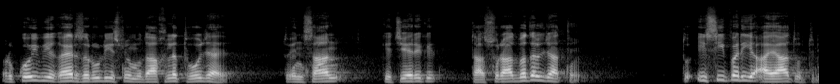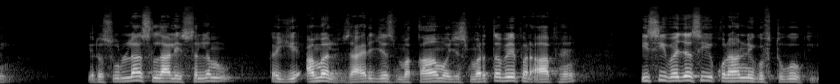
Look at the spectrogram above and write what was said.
اور کوئی بھی غیر ضروری اس میں مداخلت ہو جائے، تو انسان کے چہرے کے تاثرات بدل جاتے ہیں۔ تو اسی پر یہ آیات اتری کہ رسول اللہ صلی اللہ علیہ وسلم کا یہ عمل ظاہر جس مقام اور جس مرتبے پر آپ ہیں اسی وجہ سے یہ قرآن نے گفتگو کی۔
